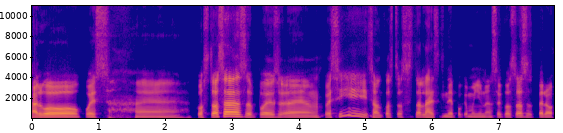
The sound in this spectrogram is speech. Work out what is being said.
Algo, pues, eh, costosas, pues, eh, pues sí, son costosas. Todas las skins de Pokémon Union son costosas, pero,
